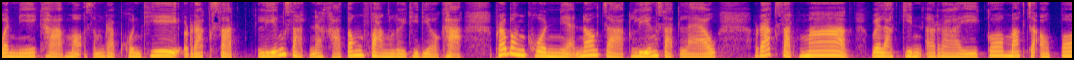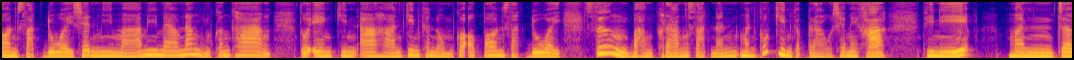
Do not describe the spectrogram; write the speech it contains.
วันนี้ค่ะเหมาะสำหรับคนที่รักสัตว์ เลี้ยงสัตว์นะคะ ต้องฟังเลยทีเดียวค่ะ เพราะบางคนเนี่ยนอกจากเลี้ยงสัตว์แล้ว รักสัตว์มาก เวลากินอะไรก็มักจะเอาป้อนสัตว์ด้วย เช่น มีหมามีแมวนั่งอยู่ข้างๆ ตัวเองกินอาหารกินขนมก็เอาป้อนสัตว์ด้วย ซึ่งบางครั้งสัตว์นั้นมันก็กินกับเราใช่ไหมคะ ทีนี้มันจะ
